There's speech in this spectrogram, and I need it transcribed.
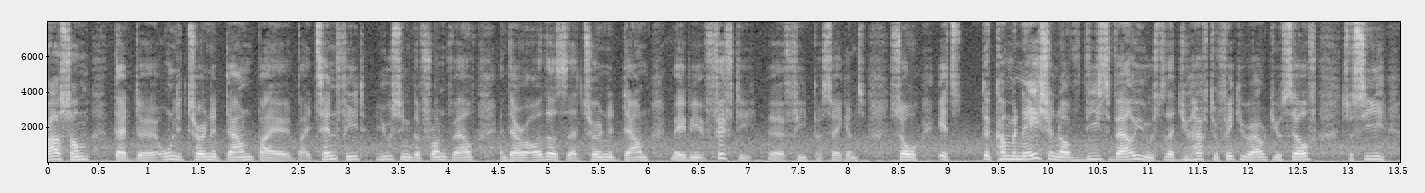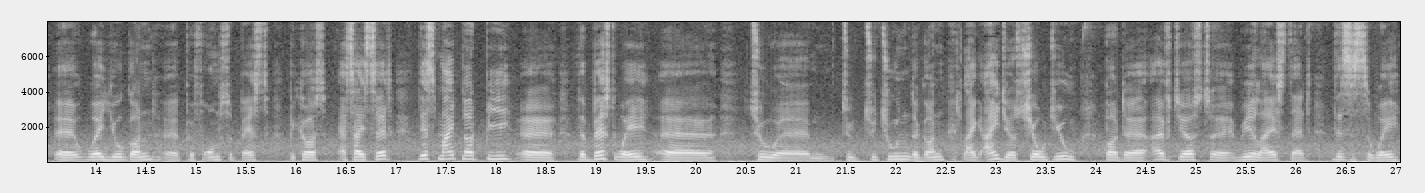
are some that uh, only turn it down by, by 10 feet using the front valve, and there are others that turn it down maybe 50 uh, feet per second. So it's the combination of these values that you have to figure out yourself to see uh, where your gun uh, performs the best. Because, as I said, this might not be uh, the best way uh, to, um, to to tune the gun like I just showed you. But uh, I've just uh, realized that this is the way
